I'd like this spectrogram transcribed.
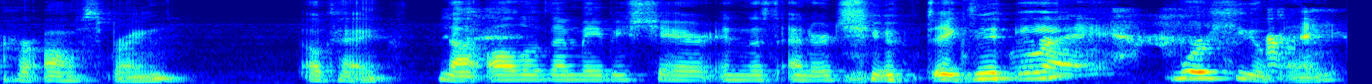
her offspring. Okay. Not all of them maybe share in this energy of dignity. Right. we're human. Right.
